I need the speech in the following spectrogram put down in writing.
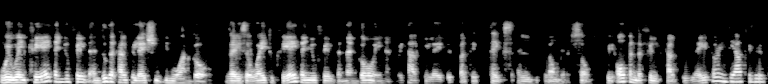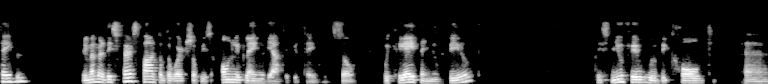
we will create a new field and do the calculation in one go. There is a way to create a new field and then go in and recalculate it, but it takes a little longer. So we open the field calculator in the attribute table. Remember, this first part of the workshop is only playing with the attribute table. So we create a new field. This new field will be called uh,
